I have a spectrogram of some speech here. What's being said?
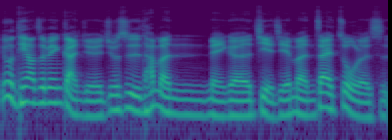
因为我听到这边感觉就是他们每个姐姐们在做的是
